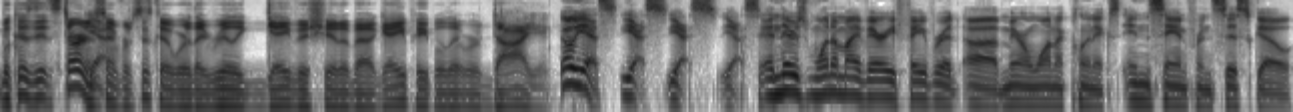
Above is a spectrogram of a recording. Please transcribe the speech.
because it started in San Francisco where they really gave a shit about gay people that were dying. Oh yes, yes, yes, yes. And there's one of my very favorite uh, marijuana clinics in San Francisco.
